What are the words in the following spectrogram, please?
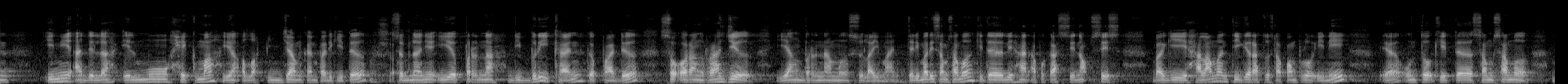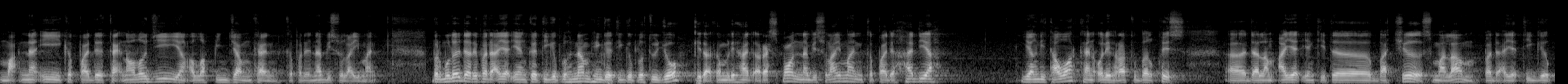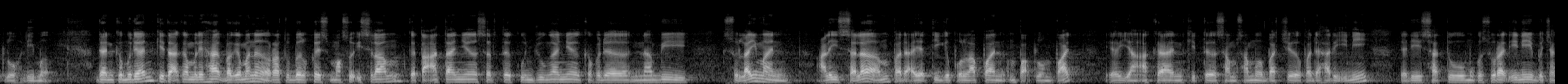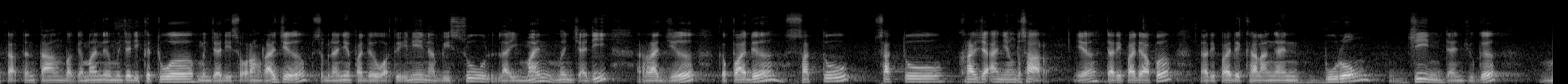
ini adalah ilmu hikmah yang Allah pinjamkan pada kita sebenarnya ia pernah diberikan kepada seorang raja yang bernama Sulaiman. Jadi mari sama-sama kita lihat apakah sinopsis bagi halaman 380 ini ya untuk kita sama-sama maknai kepada teknologi yang Allah pinjamkan kepada Nabi Sulaiman. Bermula daripada ayat yang ke-36 hingga 37 kita akan melihat respon Nabi Sulaiman kepada hadiah yang ditawarkan oleh Ratu Balqis Uh, dalam ayat yang kita baca semalam pada ayat 35 dan kemudian kita akan melihat bagaimana Ratu Bilqis masuk Islam ketaatannya serta kunjungannya kepada Nabi Sulaiman alaihissalam pada ayat 38 44 ya, yang akan kita sama-sama baca pada hari ini. Jadi satu muka surat ini bercakap tentang bagaimana menjadi ketua, menjadi seorang raja. Sebenarnya pada waktu ini Nabi Sulaiman menjadi raja kepada satu satu kerajaan yang besar ya daripada apa? Daripada kalangan burung jin dan juga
